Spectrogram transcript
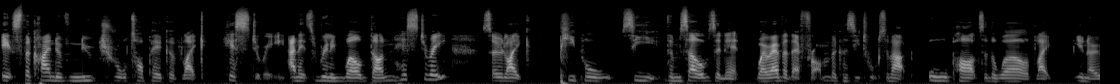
It's the kind of neutral topic of like history, and it's really well done history. So like people see themselves in it wherever they're from because he talks about all parts of the world, like you know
